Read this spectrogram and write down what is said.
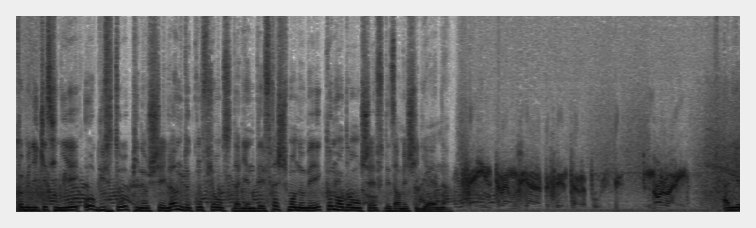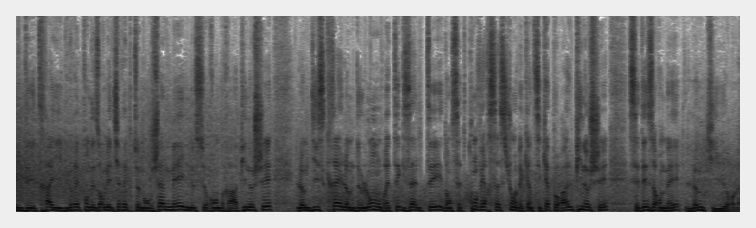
Communiqué signé Augusto Pinochet, l'homme de confiance d'Allende, fraîchement nommé commandant en chef des armées chiliennes. Allende trahi, lui répond désormais directement jamais il ne se rendra à Pinochet. L'homme discret, l'homme de l'ombre est exalté dans cette conversation avec un de ses caporals. Pinochet, c'est désormais l'homme qui hurle.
